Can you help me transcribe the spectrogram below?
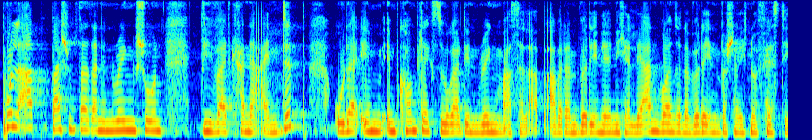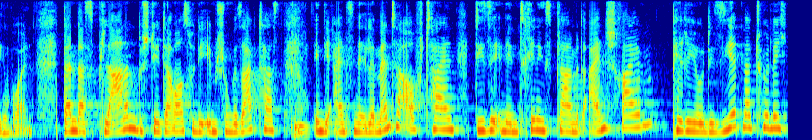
Pull-Up beispielsweise an den Ring schon, wie weit kann er einen Dip oder im, im Komplex sogar den Ring Muscle Up. Aber dann würde ihn ja nicht erlernen wollen, sondern würde ihn wahrscheinlich nur festigen wollen. Dann das Planen besteht daraus, wie du eben schon gesagt hast, ja. in die einzelnen Elemente aufteilen, diese in den Trainingsplan mit einschreiben, periodisiert natürlich,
